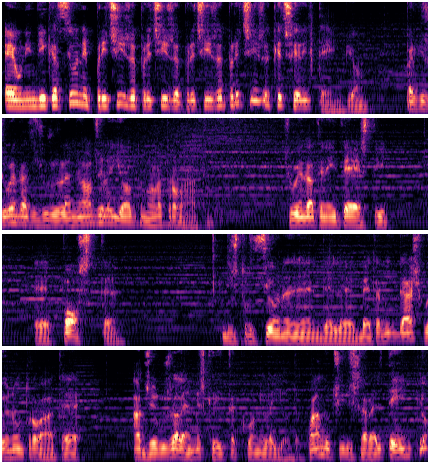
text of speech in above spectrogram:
è un'indicazione precisa, precisa, precisa, precisa che c'era il tempio, perché se voi andate a Gerusalemme oggi la Yod non la trovate. Se voi andate nei testi eh, post distruzione del, del Bet HaMikdash, voi non trovate a Gerusalemme scritta con la Yod. Quando ci sarà il tempio,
